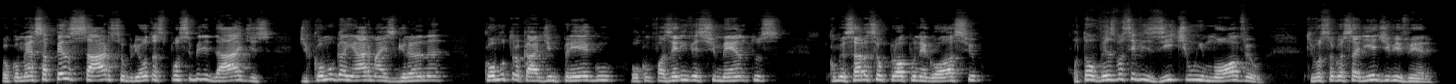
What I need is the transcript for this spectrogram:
Ou comece a pensar sobre outras possibilidades de como ganhar mais grana, como trocar de emprego ou como fazer investimentos, começar o seu próprio negócio. Ou talvez você visite um imóvel que você gostaria de viver.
